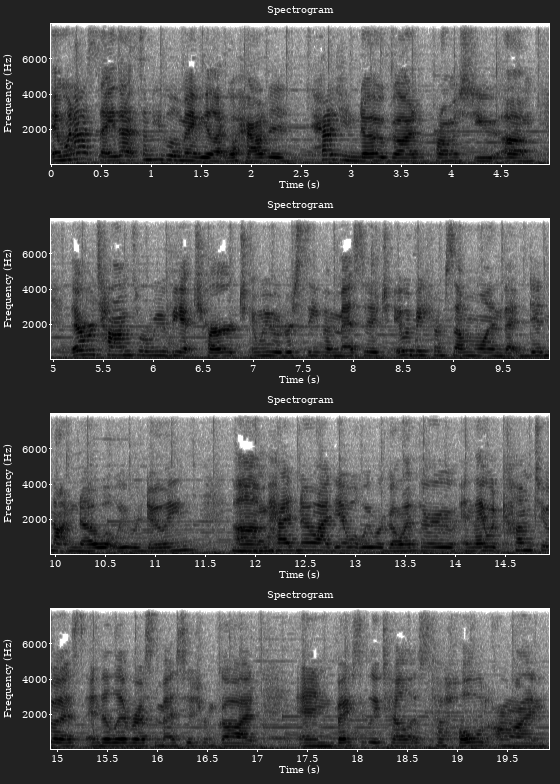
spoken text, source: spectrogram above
and when I say that, some people may be like, well, how did, how did you know God had promised you? Um, there were times where we would be at church and we would receive a message. It would be from someone that did not know what we were doing, um, had no idea what we were going through, and they would come to us and deliver us a message from God and basically tell us to hold on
